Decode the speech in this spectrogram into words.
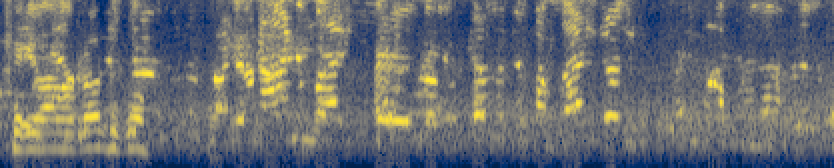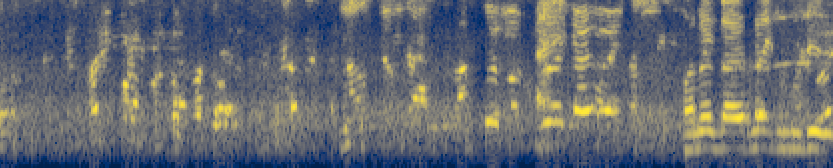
சரி வாங்க ஒரு ரோட்டுக்கு பன்னெண்டாயிரம் ரூபாய்க்கு முடியுது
